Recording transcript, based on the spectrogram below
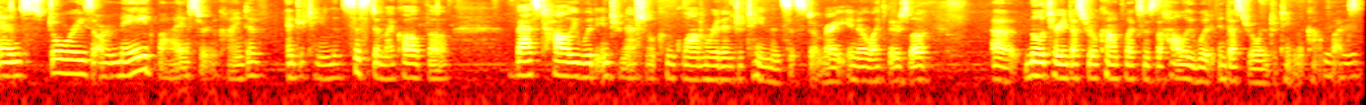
And stories are made by a certain kind of entertainment system. I call it the vast Hollywood international conglomerate entertainment system, right? You know, like there's the uh, military industrial complex, was the Hollywood industrial entertainment complex.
